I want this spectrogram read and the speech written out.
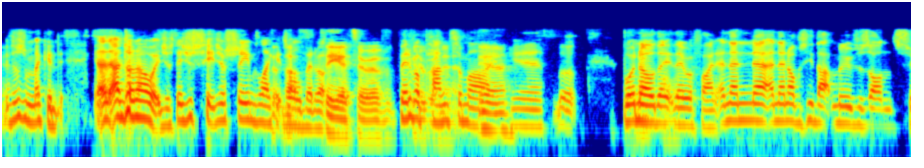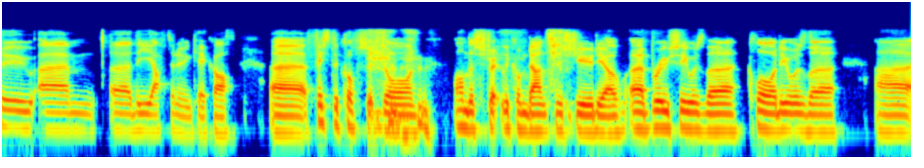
It doesn't make it. I, I don't know. It just it just it just seems like That- it's all a bit of theatre of bit of a pantomime. Yeah. Yeah, but but no, they, they were fine. And then uh, and then obviously that moves us on to um uh, the afternoon kickoff. Uh, fisticuffs at dawn on the Strictly Come Dancing studio. Uh, Brucey was there, Claudia was there. Uh,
